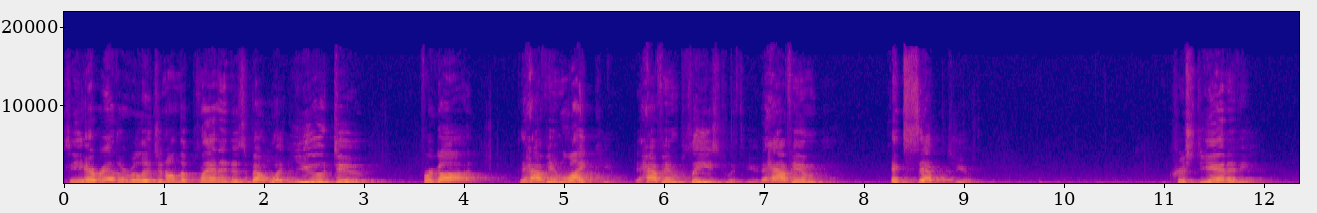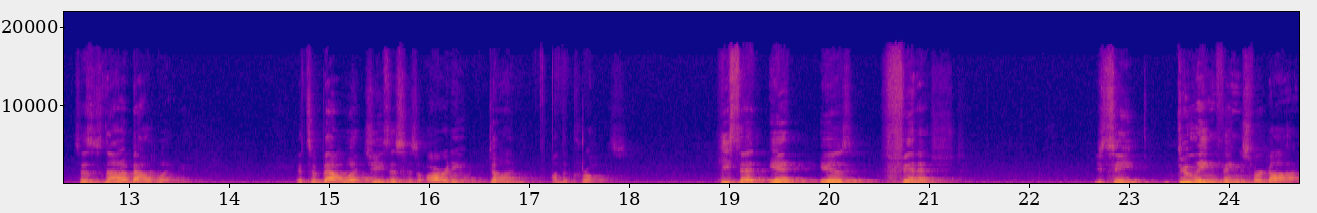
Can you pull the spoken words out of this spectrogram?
See, every other religion on the planet is about what you do for God, to have Him like you, to have Him pleased with you, to have Him accept you. Christianity says it's not about what you do, it's about what Jesus has already done on the cross. He said, It is finished. You see, doing things for God,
